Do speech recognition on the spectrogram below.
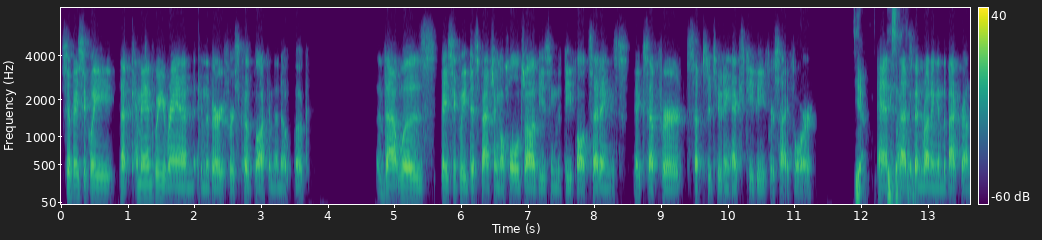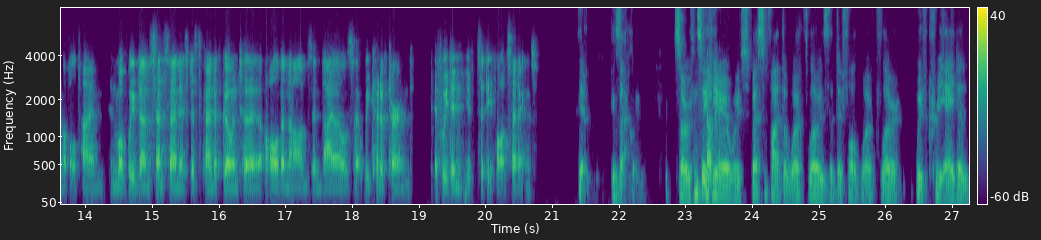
So basically that command we ran in the very first code block in the notebook, that was basically dispatching a whole job using the default settings, except for substituting XTB for Psi4. Yeah, And exactly. that's been running in the background the whole time. And what we've done since then is just kind of go into all the knobs and dials that we could have turned if we didn't use the default settings. Yeah, exactly. So we can see Okay. here, we've specified the workflow is the default workflow. We've created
